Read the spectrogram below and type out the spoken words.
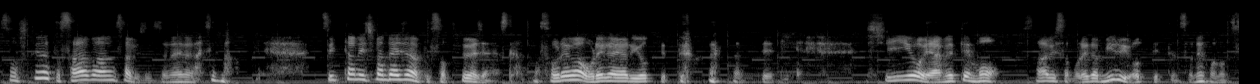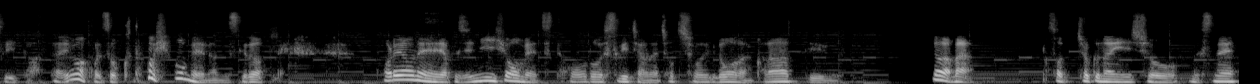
ソフトウェアとサーバーのサービスですよね。ツイッターの一番大事なのってソフトウェアじゃないですか。それは俺がやるよって言ってるなんで、CEO 辞めてもサービスは俺が見るよって言ってるんですよね、このツイートは。要はこれ続投表明なんですけど、これをね、やっぱ辞任表明つって報道しすぎちゃうのはちょっと正直どうなのかなっていうのが、まあ、率直な印象ですね。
